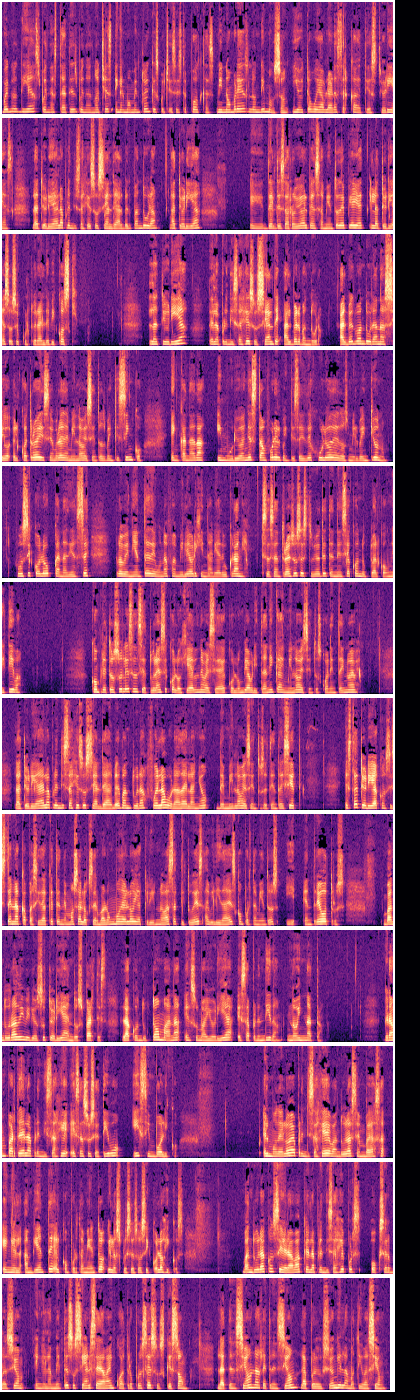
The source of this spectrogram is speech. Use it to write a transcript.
Buenos días, buenas tardes, buenas noches en el momento en que escuches este podcast. Mi nombre es Londi Monzón y hoy te voy a hablar acerca de tres teorías. La teoría del aprendizaje social de Albert Bandura, la teoría eh, del desarrollo del pensamiento de Piaget y la teoría sociocultural de Vygotsky. La teoría del aprendizaje social de Albert Bandura. Albert Bandura nació el 4 de diciembre de 1925 en Canadá y murió en Stanford el 26 de julio de 2021. Fue un psicólogo canadiense proveniente de una familia originaria de Ucrania. Se centró en sus estudios de tendencia conductual cognitiva. Completó su licenciatura en psicología de la Universidad de Columbia Británica en 1949. La teoría del aprendizaje social de Albert Ventura fue elaborada el año de 1977 esta teoría consiste en la capacidad que tenemos al observar un modelo y adquirir nuevas actitudes, habilidades, comportamientos y entre otros. Bandura dividió su teoría en dos partes. La conducta humana en su mayoría es aprendida, no innata. Gran parte del aprendizaje es asociativo y simbólico. El modelo de aprendizaje de Bandura se basa en el ambiente, el comportamiento y los procesos psicológicos. Bandura consideraba que el aprendizaje por observación en el ambiente social se daba en cuatro procesos que son la atención, la retención, la producción y la motivación.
